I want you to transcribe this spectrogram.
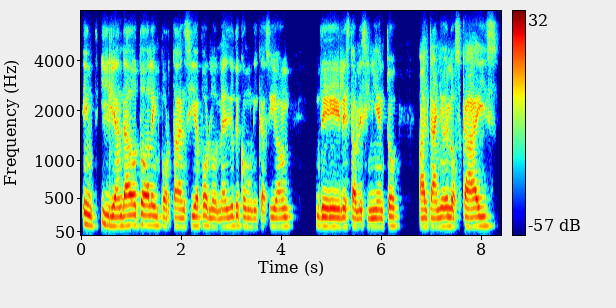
y le han dado toda la importancia por los medios de comunicación del establecimiento al daño de los CAIs,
